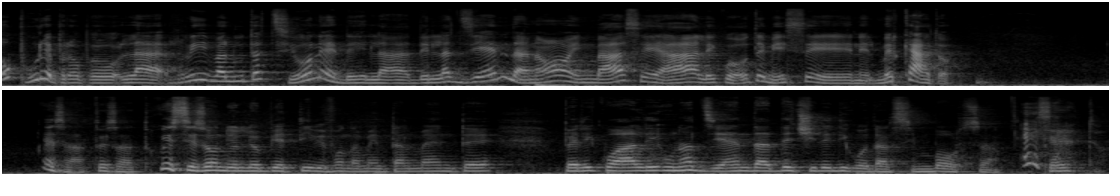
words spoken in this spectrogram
Oppure proprio la rivalutazione della- dell'azienda no? in base alle quote messe nel mercato. Esatto, esatto. Questi sono gli obiettivi fondamentalmente per i quali un'azienda decide di quotarsi in borsa. Esatto.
